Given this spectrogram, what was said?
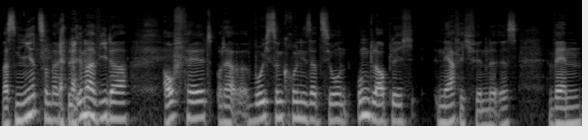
Was mir zum Beispiel immer wieder auffällt oder wo ich Synchronisation unglaublich nervig finde, ist, wenn,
